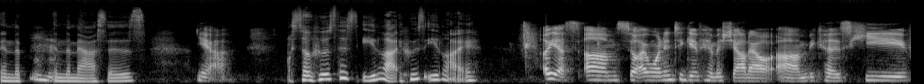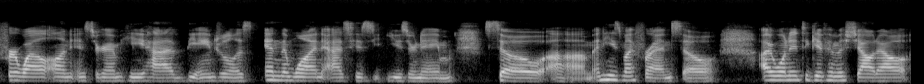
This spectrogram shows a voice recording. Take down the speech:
in the Mm-hmm. in the masses. yeah. So who's this Eli? Who's Eli? Oh yes. Um, so I wanted to give him a shout out um, because he, for a while on Instagram, he had the angel as and the one as his username. So um, and he's my friend. So I wanted to give him a shout out.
